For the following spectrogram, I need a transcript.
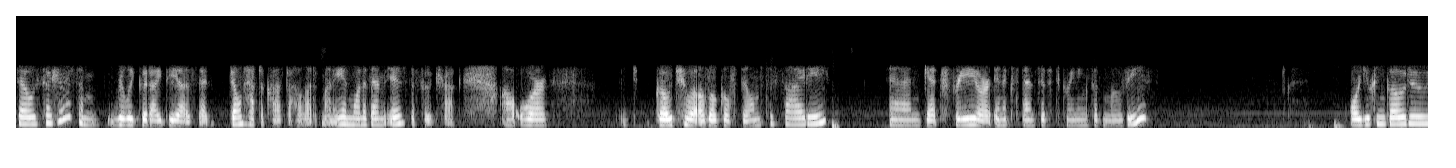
So, so here are some really good ideas that don't have to cost a whole lot of money, and one of them is the food truck, uh, or go to a, a local film society and get free or inexpensive screenings of movies. Or you can go to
